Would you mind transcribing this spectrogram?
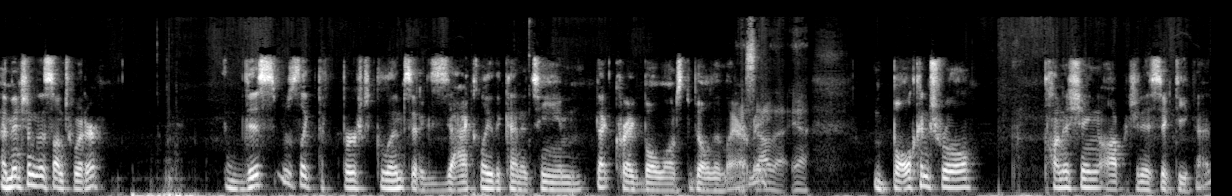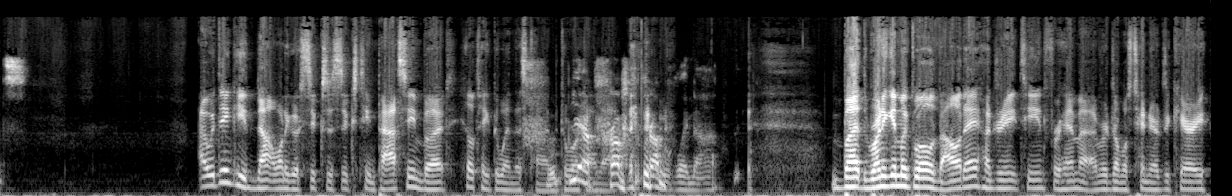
I mentioned this on Twitter. This was like the first glimpse at exactly the kind of team that Craig Bohl wants to build in Laramie. I saw that, yeah. Ball control, punishing opportunistic defense. I would think he'd not want to go six to sixteen passing, but he'll take the win this time to work Yeah, on that. probably not. But the running game looked well with Valladay, 118 for him, average almost 10 yards a carry,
